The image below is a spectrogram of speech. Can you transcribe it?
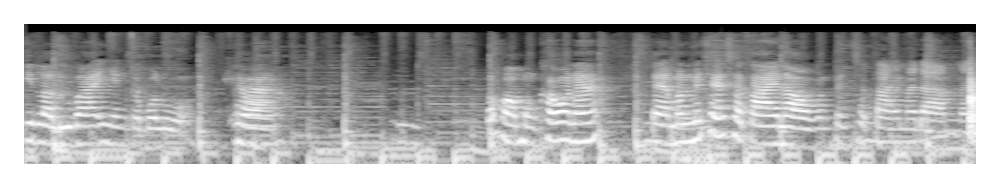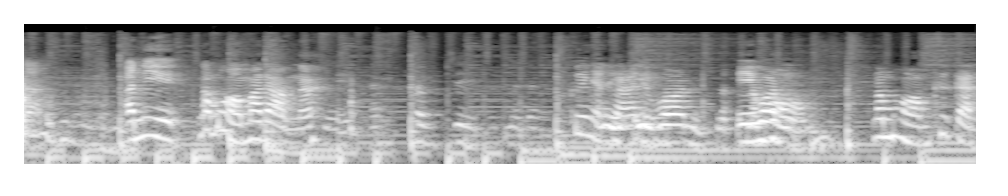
กินหรอหรือว่าอหยังกับบ่รู้แค่ว่าก็หอมของเขาอะนะ แต่มันไม่ใช่สไตล์เรา มันเป็นสไตล์มาดามนะจ๊ะอันนี้น้ำหอมมาดามนะ กับเจนมาได้คืออย่างไรเอวอนเอวอนน้ำหอมน้ำหอมคือกัน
